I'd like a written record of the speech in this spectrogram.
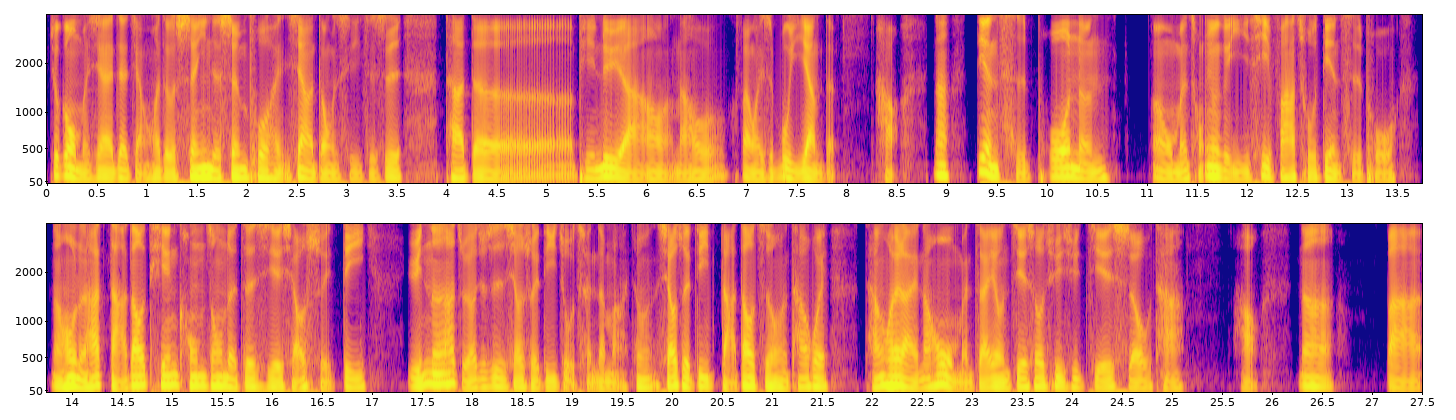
就跟我们现在在讲话这个声音的声波很像的东西，只是它的频率啊，哦，然后范围是不一样的。好，那电磁波呢？嗯，我们从用一个仪器发出电磁波，然后呢，它打到天空中的这些小水滴，云呢，它主要就是小水滴组成的嘛。小水滴打到之后呢，它会弹回来，然后我们再用接收器去接收它。好，那把。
